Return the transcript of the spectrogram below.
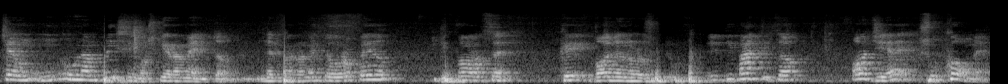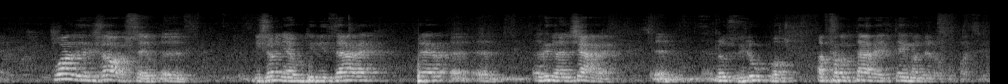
c'è un, un, amplissimo schieramento nel Parlamento europeo di forze che vogliono lo sviluppo. Il dibattito oggi è su come, quali risorse eh, bisogna utilizzare per eh, eh rilanciare eh, lo sviluppo, affrontare il tema dell'occupazione.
